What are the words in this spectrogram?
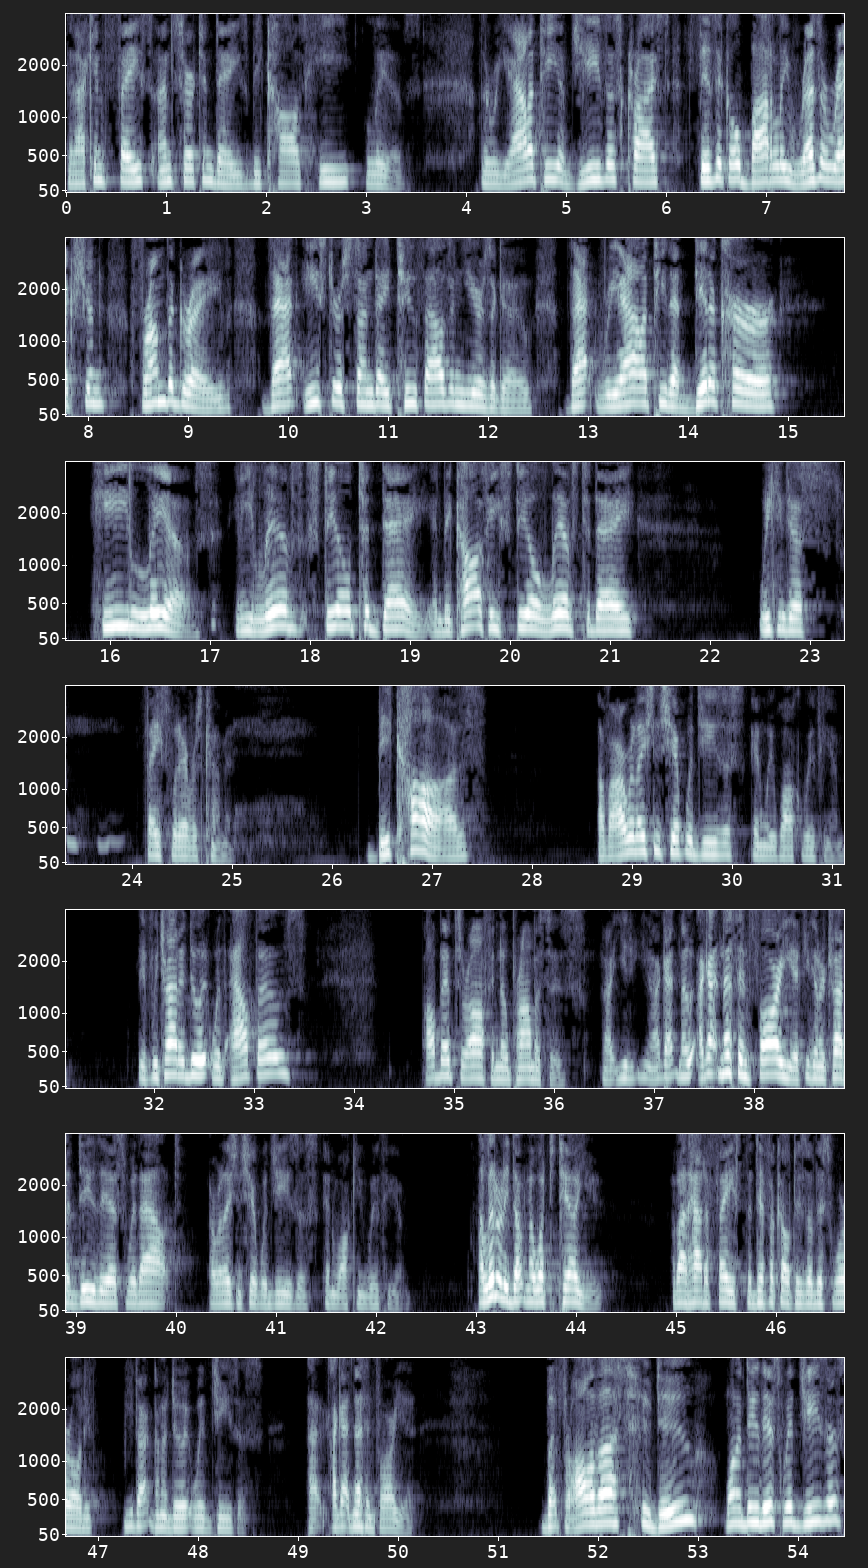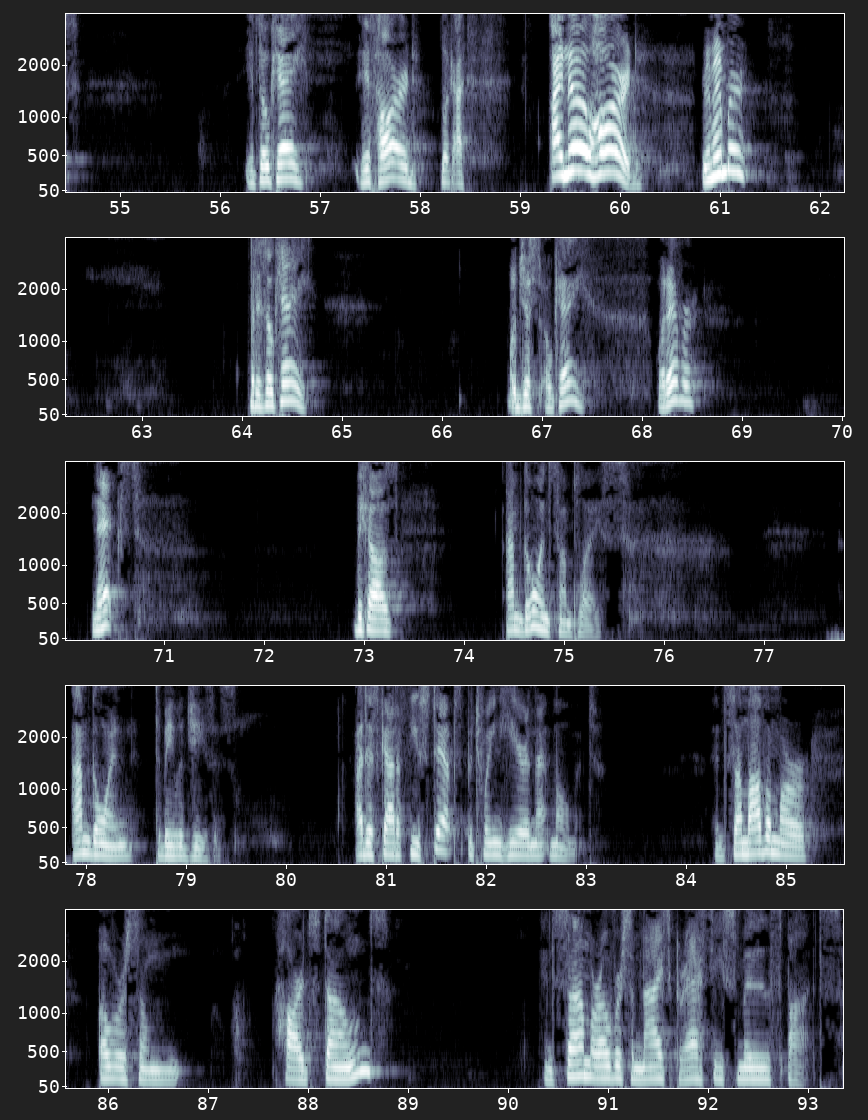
That I can face uncertain days because he lives the reality of Jesus Christ's physical bodily resurrection from the grave that Easter Sunday 2,000 years ago, that reality that did occur, he lives. And he lives still today. And because he still lives today, we can just face whatever's coming. Because of our relationship with Jesus and we walk with him. If we try to do it without those, all bets are off and no promises. Right? You, you know, I got no, I got nothing for you if you're going to try to do this without a relationship with Jesus and walking with Him. I literally don't know what to tell you about how to face the difficulties of this world if you're not going to do it with Jesus. I, I got nothing for you. But for all of us who do want to do this with Jesus, it's okay. It's hard. Look, I, I know hard. Remember? But it's okay. Well, just okay. Whatever. Next. Because I'm going someplace. I'm going to be with Jesus. I just got a few steps between here and that moment. And some of them are over some hard stones, and some are over some nice grassy, smooth spots.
